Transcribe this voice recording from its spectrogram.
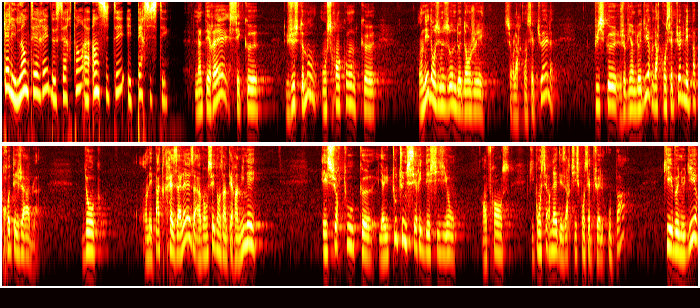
Quel est l'intérêt de certains à inciter et persister? L'intérêt, c'est que justement, on se rend compte que on est dans une zone de danger sur l'art conceptuel, puisque, je viens de le dire, l'art conceptuel n'est pas protégeable. Donc, on n'est pas très à l'aise à avancer dans un terrain miné. Et surtout qu'il y a eu toute une série de décisions en France qui concernaient des artistes conceptuels ou pas, qui est venu dire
